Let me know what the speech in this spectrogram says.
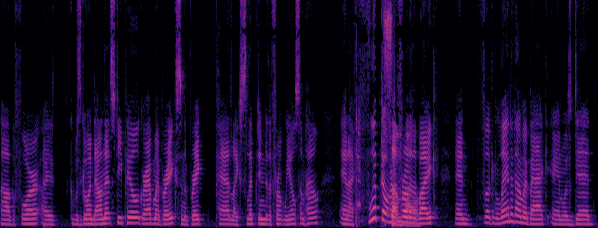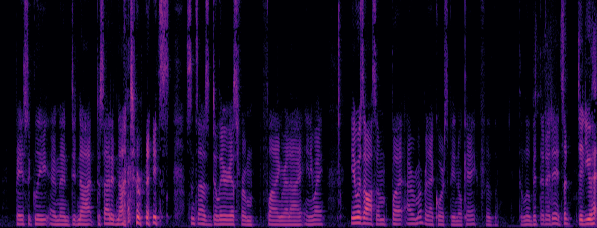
uh, before I was going down that steep hill. Grabbed my brakes and the brake pad like slipped into the front wheel somehow, and I flipped over the front of the bike and fucking landed on my back and was dead basically and then did not decided not to race since I was delirious from flying red eye anyway. It was awesome, but I remember that course being okay for the, the little bit that I did. So did you, ha-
